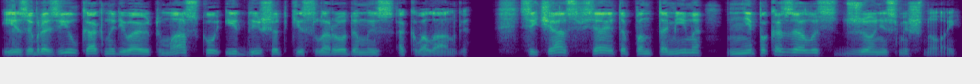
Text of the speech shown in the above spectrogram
и изобразил, как надевают маску и дышат кислородом из акваланга. Сейчас вся эта пантомима не показалась Джонни смешной.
